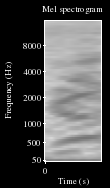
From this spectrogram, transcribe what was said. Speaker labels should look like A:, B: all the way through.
A: Go!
